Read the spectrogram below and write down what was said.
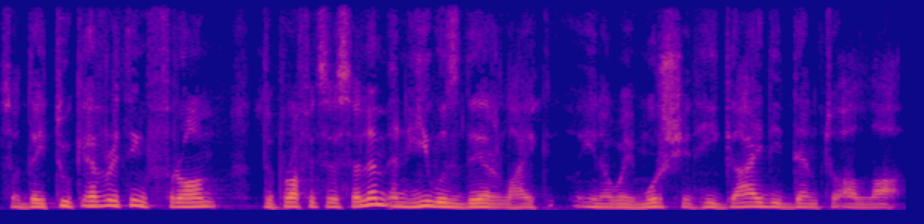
So they took everything from the Prophet ﷺ and he was there like, in a way, murshid. He guided them to Allah.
